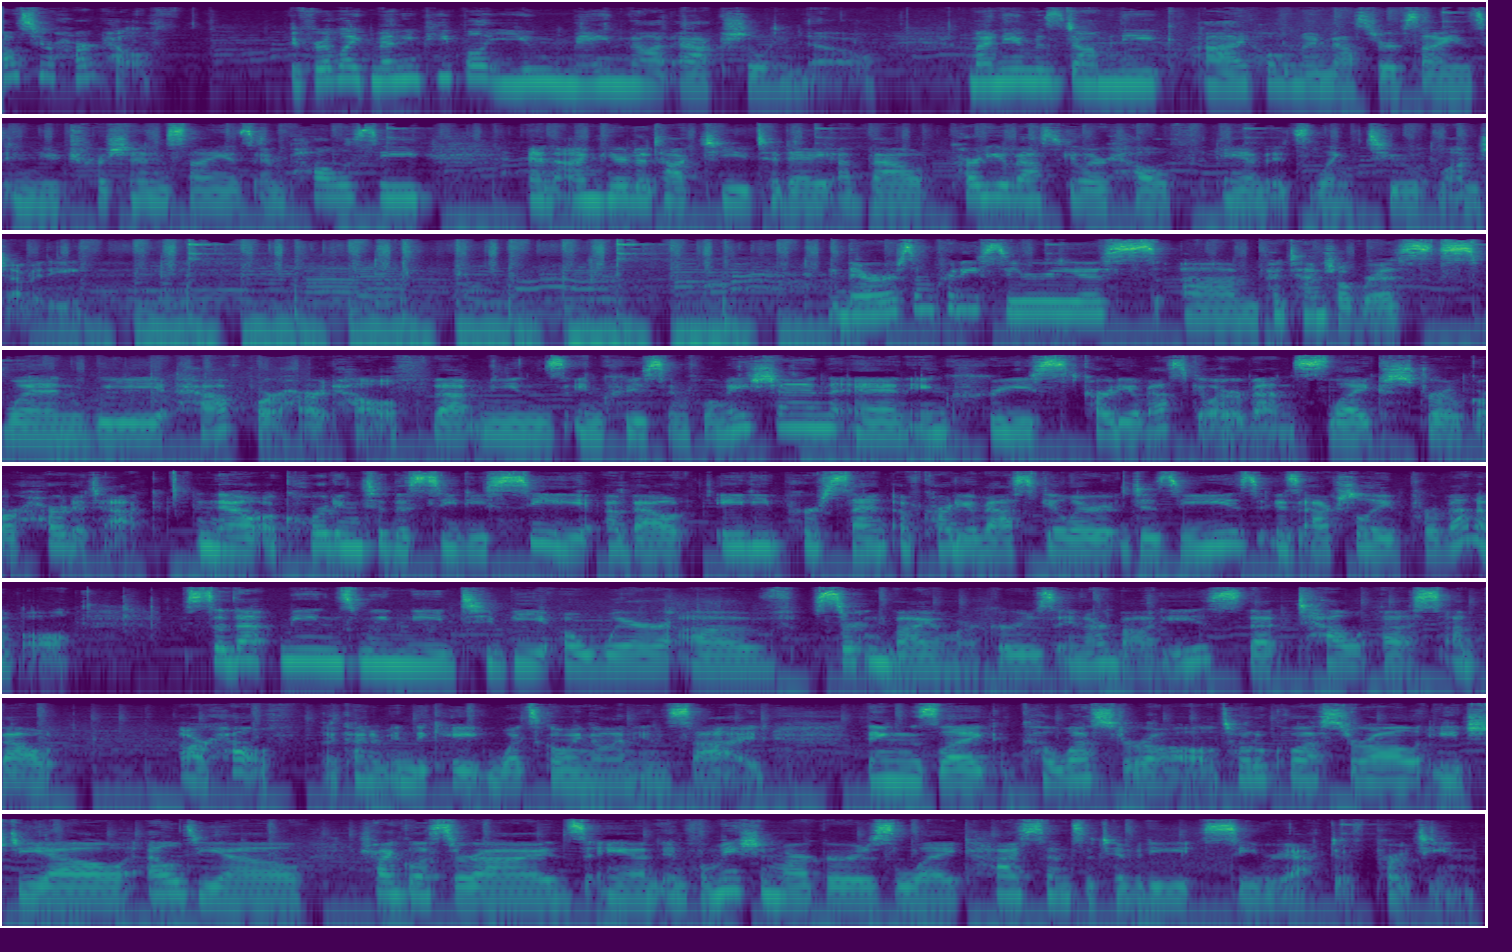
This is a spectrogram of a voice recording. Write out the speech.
How's your heart health? If you're like many people, you may not actually know. My name is Dominique. I hold my Master of Science in Nutrition, Science, and Policy, and I'm here to talk to you today about cardiovascular health and its link to longevity. There are some pretty serious um, potential risks when we have poor heart health. That means increased inflammation and increased cardiovascular events like stroke or heart attack. Now, according to the CDC, about 80% of cardiovascular disease is actually preventable. So that means we need to be aware of certain biomarkers in our bodies that tell us about our health, that kind of indicate what's going on inside. Things like cholesterol, total cholesterol, HDL, LDL, triglycerides, and inflammation markers like high sensitivity C reactive protein.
